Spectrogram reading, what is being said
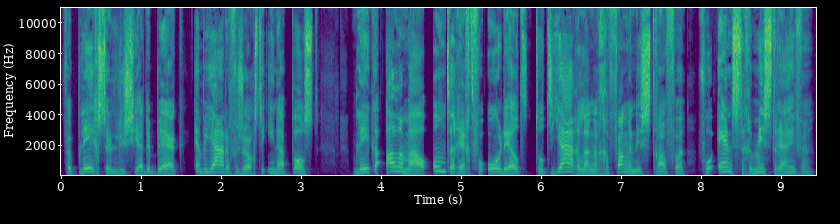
verpleegster Lucia de Berg en bejaardenverzorgster Ina Post, bleken allemaal onterecht veroordeeld tot jarenlange gevangenisstraffen voor ernstige misdrijven.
